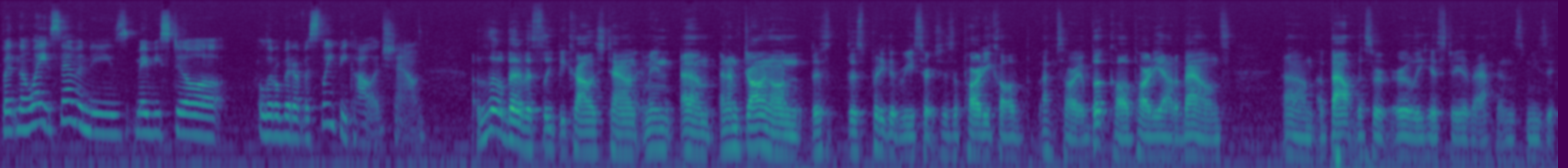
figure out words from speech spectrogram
But in the late '70s, maybe still a little bit of a sleepy college town a little bit of a sleepy college town. I mean, um, and I'm drawing on this. There's pretty good research. There's a party called I'm sorry, a book called Party Out of Bounds um, about the sort of early history of Athens music.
